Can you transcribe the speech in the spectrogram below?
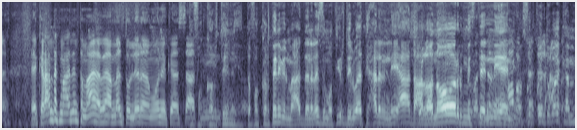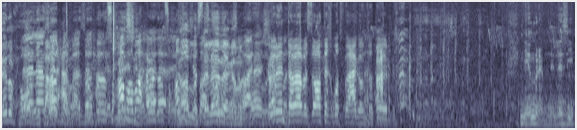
هي كان عندك ميعاد أنت معاها بقى؟ عمال تقول لنا يا مونيكا الساعة 2 فكرتني انت فكرتني بالميعاد ده. أنا لازم أطير دلوقتي حالا إن هي قاعدة على نار مستنياني. كنتوا بقى كملوا الحوار بتاعكم صحابها بقى حمادة صحابها يلا سلام يا جماعة. خير أنت بقى بس اوعى تخبط في حاجة وأنت طاير. نمر ابن اللذين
